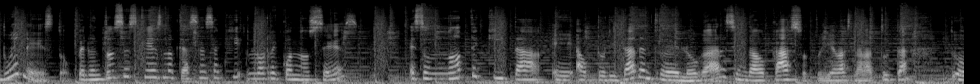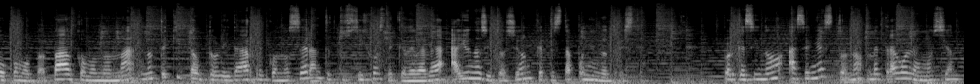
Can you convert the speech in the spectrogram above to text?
duele esto. Pero entonces, ¿qué es lo que haces aquí? Lo reconoces. No te quita eh, autoridad dentro del hogar, si en dado caso tú llevas la batuta, tú como papá, como mamá, no te quita autoridad reconocer ante tus hijos de que de verdad hay una situación que te está poniendo triste. Porque si no, hacen esto, ¿no? Me trago la emoción.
